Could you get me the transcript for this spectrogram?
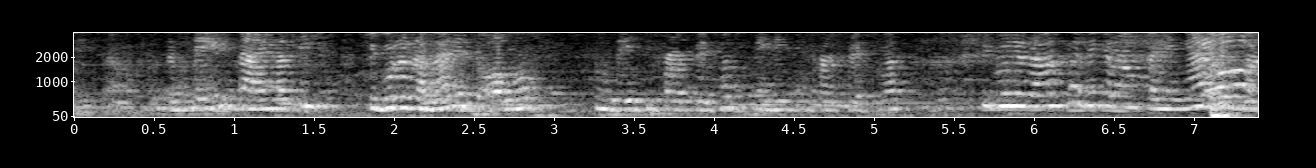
myself. At the same time, at least, siguro naman, it's almost two days before Christmas, three days before Christmas. Siguro naman, pwede ka lang pahinga, No, diba?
